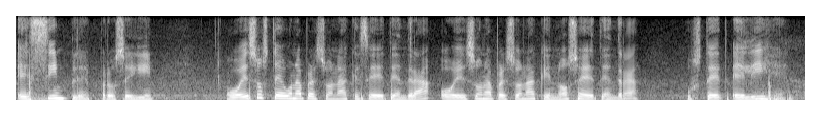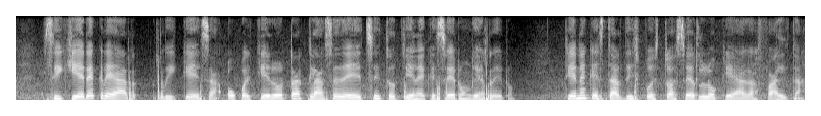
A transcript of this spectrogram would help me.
Es simple, proseguí. O es usted una persona que se detendrá o es una persona que no se detendrá. Usted elige. Si quiere crear riqueza o cualquier otra clase de éxito, tiene que ser un guerrero. Tiene que estar dispuesto a hacer lo que haga falta.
